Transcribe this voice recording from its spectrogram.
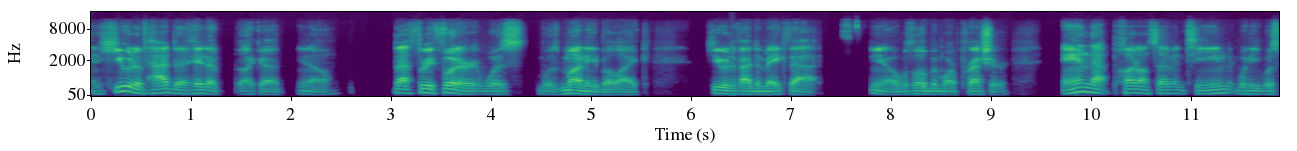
and he would have had to hit a like a you know that three footer was was money, but like he would have had to make that you know with a little bit more pressure and that putt on 17 when he was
